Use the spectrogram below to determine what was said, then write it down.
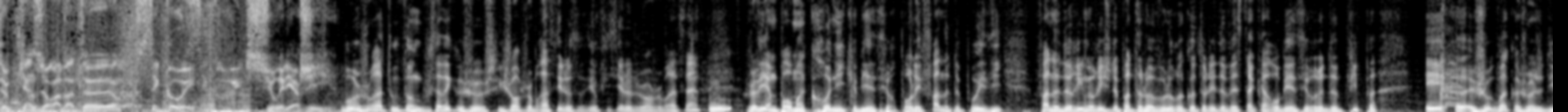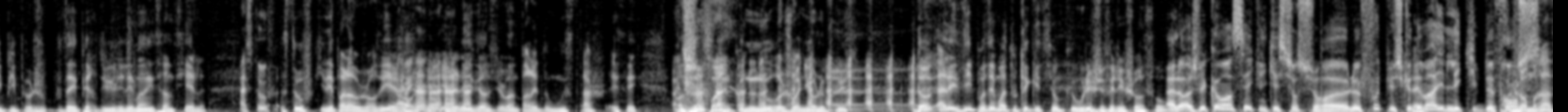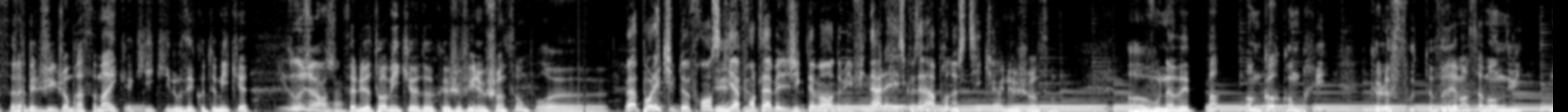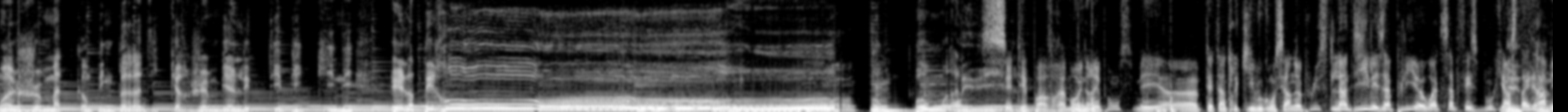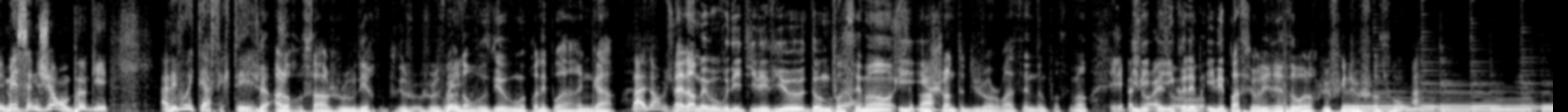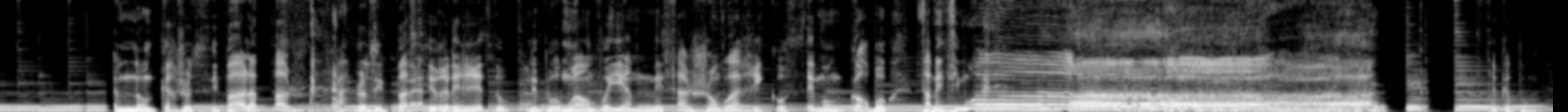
De 15h à 20h, c'est Coé. Sur Énergie. Bonjour à tous, donc vous savez que je suis Georges Brassens, le sosie officiel de Georges Brassens. Je viens pour ma chronique, bien sûr, pour les fans de poésie, fans de rimes riches, de pantalons à velours côtelés, de vestes à carreaux, bien sûr, de pipe. Et euh, je vois que quand je dis pipe, je- vous avez perdu l'élément essentiel. Astouf. Stouff qui n'est pas là aujourd'hui, j'allais éventuellement parler de moustache, et c'est en ce point que nous nous rejoignons le plus. Donc allez-y, posez-moi toutes les questions que vous voulez, je fais les chansons. Alors, je vais commencer avec une question sur euh, le foot, puisque demain, il y a l'équipe de France. J'embrasse la Belgique, j'embrasse Mike qui, qui nous écoute, Mick. Bisous, Georges. Salut à toi, Mick. Donc je fais une chanson pour euh, Bah, pour l'équipe de France qui affronte la Belgique demain en demi-finale. Est-ce que vous avez un pronostic? Une chanson. Oh, vous n'avez pas encore compris que le foot vraiment ça m'ennuie. Moi je mate Camping Paradis car j'aime bien les petits bikinis et l'apéro. C'était pas vraiment une réponse, mais euh, peut-être un truc qui vous concerne plus. Lundi, les applis euh, WhatsApp, Facebook et Instagram et Messenger ont bugué. Avez-vous été affecté Ben, alors ça, je vais vous dire, parce que je, je vois Oui. dans vos yeux, vous me prenez pour un ringard. Bah non, mais je... Ben non, mais vous vous dites, il est vieux, donc forcément, il, chante du Georges Brassens, donc forcément, Il est pas il, connaît, est pas sur les réseaux, alors que je fais une chanson. Ah. Car je suis pas à la page, je ne suis pas sur les réseaux. Mais pour moi, envoyer un message, j'envoie Rico, c'est mon corbeau. Ça met six mois.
